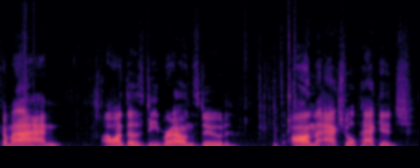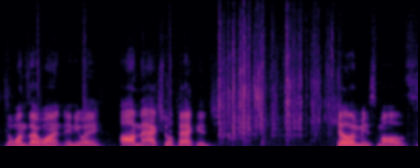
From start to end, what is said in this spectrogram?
Come on. I want those Dee Browns, dude. It's on the actual package. The ones I want, anyway. On the actual package. Killing me, Smalls.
